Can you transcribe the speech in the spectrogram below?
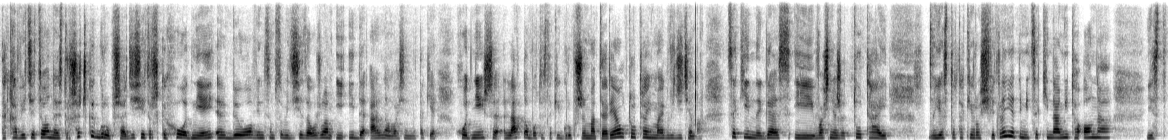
Taka, wiecie co, ona jest troszeczkę grubsza. Dzisiaj troszkę chłodniej e, było, więc ją sobie dzisiaj założyłam i idealna właśnie na takie chłodniejsze lato, bo to jest taki grubszy materiał. Tutaj ma, jak widzicie, ma cekiny, gez i właśnie, że tutaj jest to takie rozświetlenie tymi cekinami, to ona jest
